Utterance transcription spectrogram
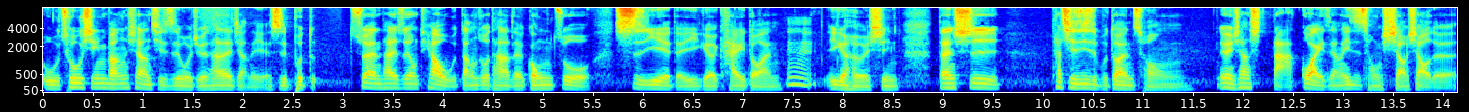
舞出新方向，其实我觉得他在讲的也是不，虽然他是用跳舞当做他的工作事业的一个开端，嗯，一个核心，但是他其实一直不断从有点像打怪这样，一直从小小的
